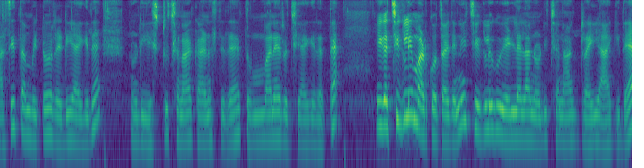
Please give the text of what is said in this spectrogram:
ಹಸಿ ತಂಬಿಟ್ಟು ರೆಡಿಯಾಗಿದೆ ನೋಡಿ ಎಷ್ಟು ಚೆನ್ನಾಗಿ ಕಾಣಿಸ್ತಿದೆ. ತುಂಬಾ ರುಚಿಯಾಗಿರುತ್ತೆ. ಈಗ ಚಿಗಳಿ ಮಾಡ್ಕೋತಾ ಇದ್ದೀನಿ. ಚಿಗಳಿಗೂ ಎಳ್ಳೆಲ್ಲ ನೋಡಿ ಚೆನ್ನಾಗಿ ಡ್ರೈ ಆಗಿದೆ.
